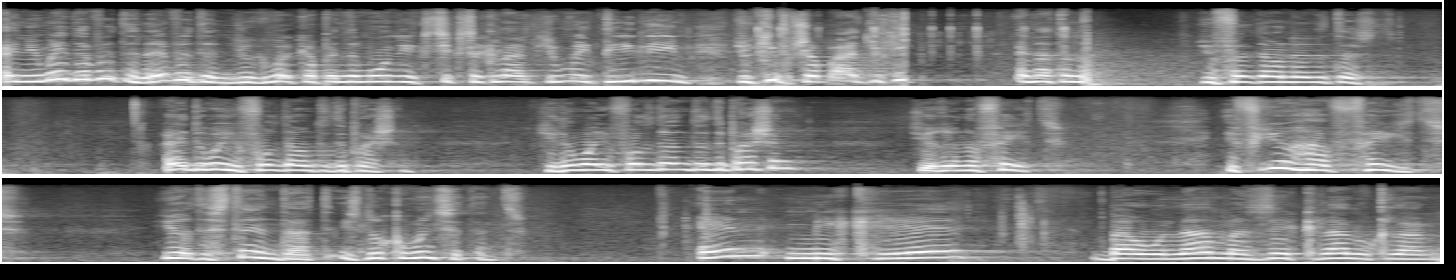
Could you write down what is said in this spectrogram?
And you made everything, everything. You wake up in the morning, six o'clock, you made Tehillim, you keep Shabbat, you keep. And not enough. You fell down in the test. Either way, you fall down to depression. You know why you fall down to depression? You don't have faith. If you have faith, you understand that it's no coincidence. אין מקרה בעולם הזה כלל וכלל.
